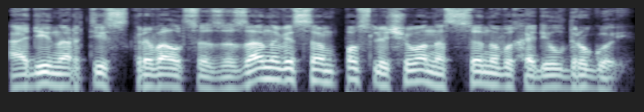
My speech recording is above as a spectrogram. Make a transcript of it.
Один артист скрывался за занавесом, после чего на сцену выходил другой.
